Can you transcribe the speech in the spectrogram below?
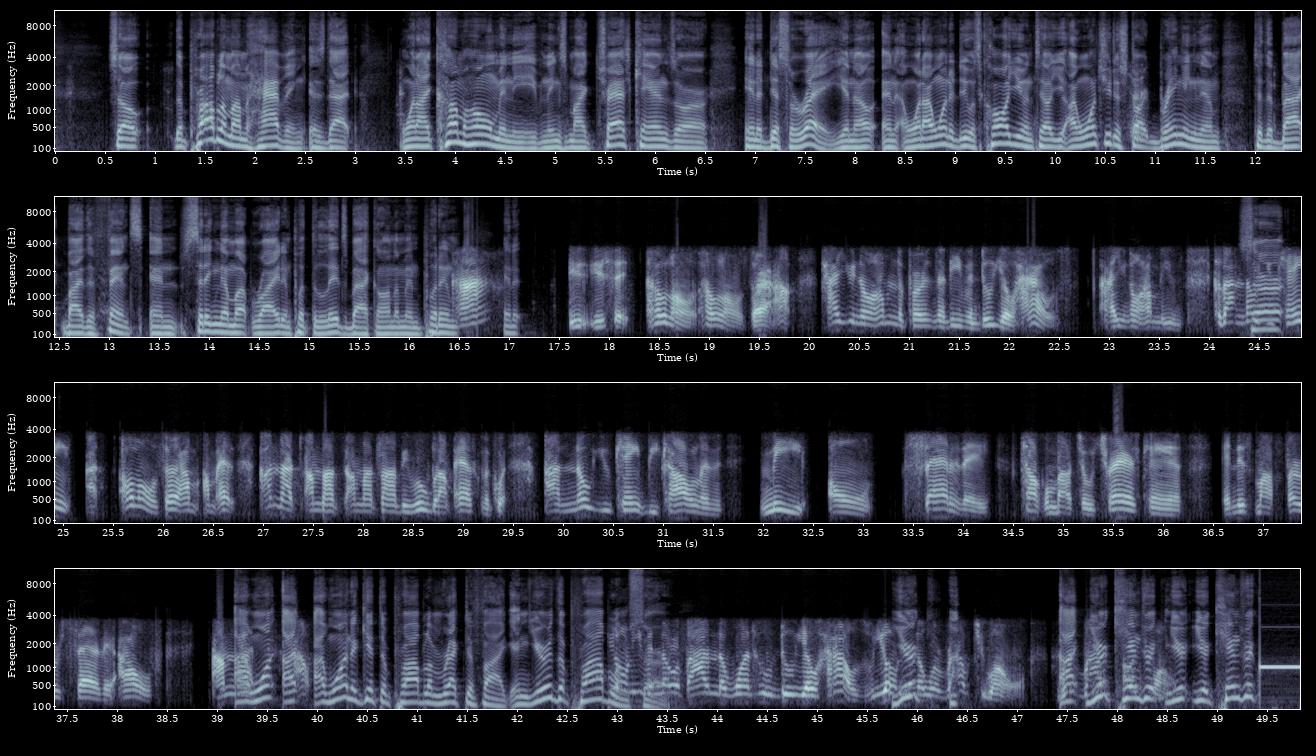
So the problem I'm having is that when I come home in the evenings, my trash cans are in a disarray, you know. And what I want to do is call you and tell you I want you to start bringing them to the back by the fence and sitting them upright and put the lids back on them and put them Huh? in a, You you said, hold on, hold on, sir. I, how you know I'm the person that even do your house? How you know I'm even? Because I know Sir- you can't. I, hold on, sir. I'm I'm at, I'm not I'm not I'm not trying to be rude, but I'm asking a question. I know you can't be calling me on Saturday talking about your trash can, and this my first Saturday off. I'm I want I, I want to get the problem rectified, and you're the problem. you don't sir. even know if I'm the one who do your house. You don't You're- even know what route you on. I, you're Kendrick. on? You're, you're Kendrick,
